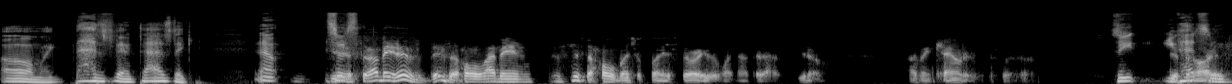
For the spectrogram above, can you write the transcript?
oh my, that's fantastic. Now, so yeah, so I mean, there's there's a whole. I mean, there's just a whole bunch of funny stories and whatnot that I, you know, I've encountered. So, so you, you've had some. artists.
